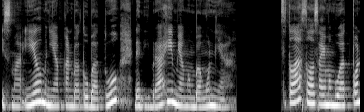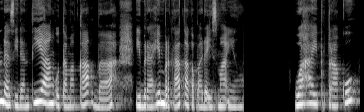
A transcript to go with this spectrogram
Ismail menyiapkan batu-batu dan Ibrahim yang membangunnya. Setelah selesai membuat pondasi dan tiang utama Ka'bah, Ibrahim berkata kepada Ismail, "Wahai putraku,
